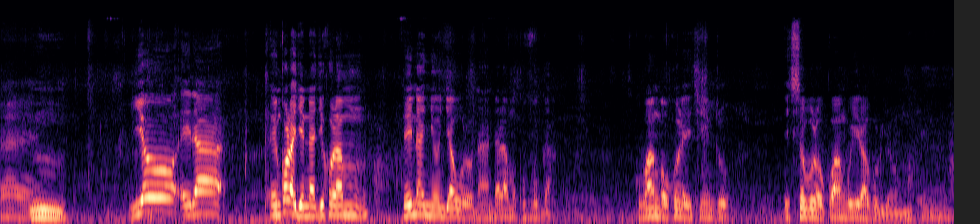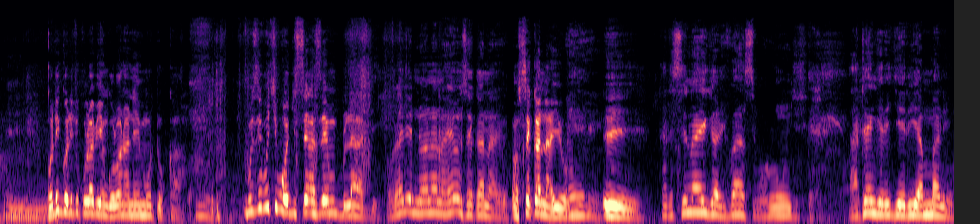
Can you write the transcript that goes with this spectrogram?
Eh. Mm. yo era enkola gye nagikolamu terina nnyo njawulo nandala mu kuvuga. Kubanga okola ekintu ekisobola okwanguyira buli omu. Godigodi tukulabye ngaolwana n'emmotoka. Buzibu ki bwogisanzeemu buladi olabye enwana nayo nseka nayo. Oseka nayo. Eh. Eh. kati sinayiga livansi bulungi. Ate engeri gyeri ya mani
